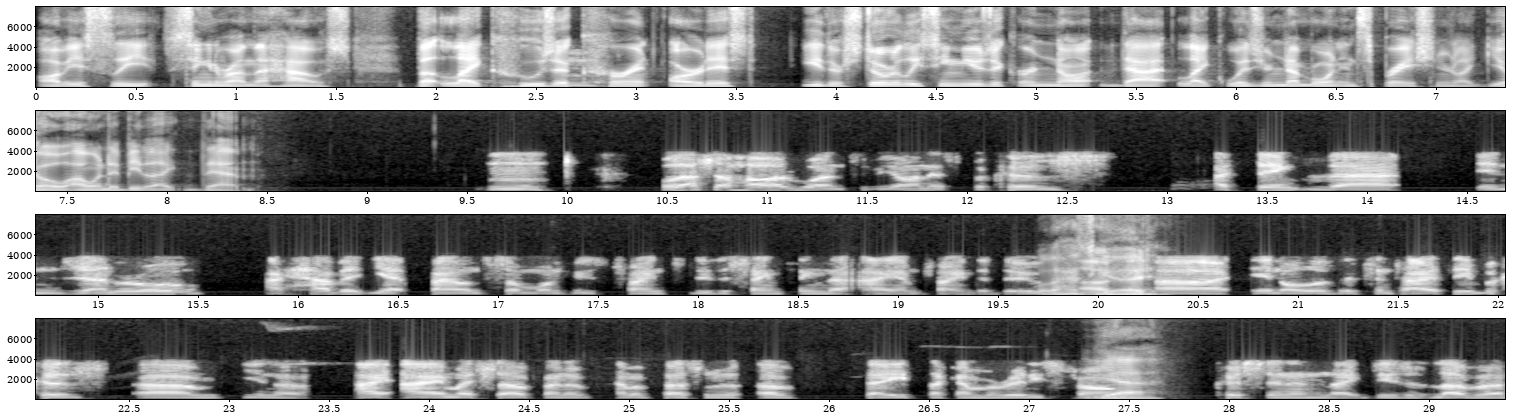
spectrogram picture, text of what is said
obviously singing around the house, but like, who's a Mm. current artist, either still releasing music or not, that like was your number one inspiration? You're like, "Yo, I want to be like them." Mm. Well, that's a hard one to be honest because I think that in general, I haven't yet found someone who's trying to do the same thing that I am trying to do. Well, that's Okay. good. uh, in all of its entirety because um, you know I, I myself am a, I'm a person of faith like I'm a really strong Yeah. Christian and like Jesus lover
